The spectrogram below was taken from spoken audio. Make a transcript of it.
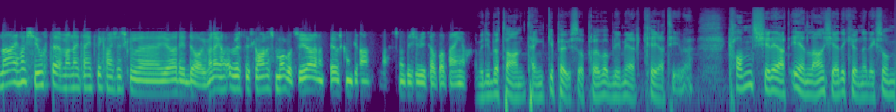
Nei, jeg har ikke gjort det, men jeg tenkte jeg kanskje skulle gjøre det i dag. Men jeg, hvis jeg skal ha det smågodt, så gjør jeg nok det hos konkurrentene, sånn at ikke vi ikke taper penger. Men De bør ta en tenkepause og prøve å bli mer kreative. Kanskje det at en eller annen kjede kunne liksom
